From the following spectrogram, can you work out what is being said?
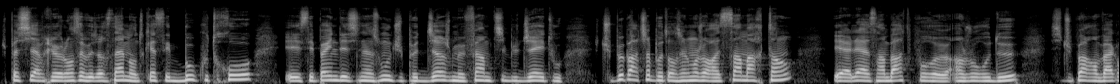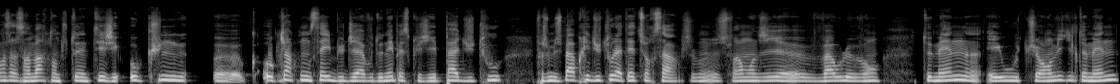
Je sais pas si affriolant ça veut dire ça, mais en tout cas c'est beaucoup trop et c'est pas une destination où tu peux te dire je me fais un petit budget et tout. Tu peux partir potentiellement genre à Saint-Martin et aller à Saint-Barth pour euh, un jour ou deux. Si tu pars en vacances à Saint-Barth, en toute honnêteté, j'ai aucune euh, aucun conseil budget à vous donner parce que j'ai pas du tout. Enfin, je me suis pas pris du tout la tête sur ça. Je me suis vraiment dit, euh, va où le vent te mène et où tu as envie qu'il te mène.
